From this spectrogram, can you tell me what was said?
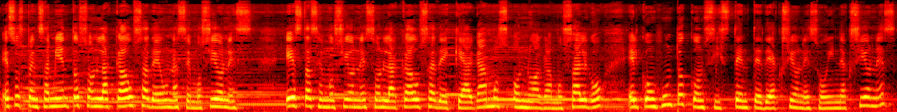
Esos pensamientos son la causa de unas emociones. Estas emociones son la causa de que hagamos o no hagamos algo. El conjunto consistente de acciones o inacciones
